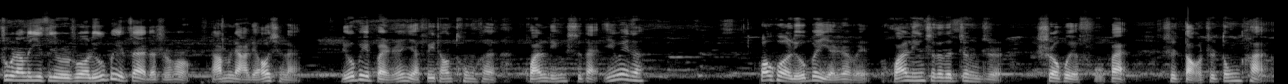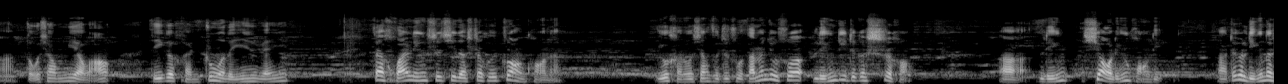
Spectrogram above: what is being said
诸葛亮的意思就是说，刘备在的时候，咱们俩聊起来，刘备本人也非常痛恨桓灵时代，因为呢。包括刘备也认为，桓灵时代的政治社会腐败是导致东汉啊走向灭亡的一个很重要的因原因。在桓灵时期的社会状况呢，有很多相似之处。咱们就说灵帝这个谥号啊，灵孝灵皇帝啊，这个灵的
